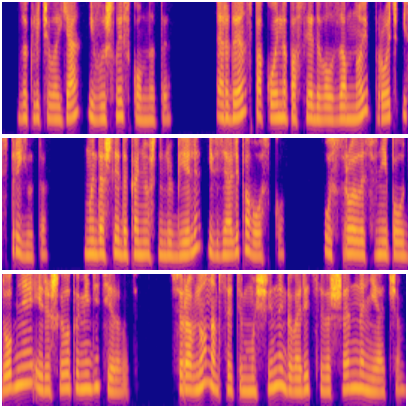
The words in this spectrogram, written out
— заключила я и вышла из комнаты. Эрден спокойно последовал за мной прочь из приюта. Мы дошли до конюшни Любеля и взяли повозку. Устроилась в ней поудобнее и решила помедитировать. Все равно нам с этим мужчиной говорить совершенно не о чем.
